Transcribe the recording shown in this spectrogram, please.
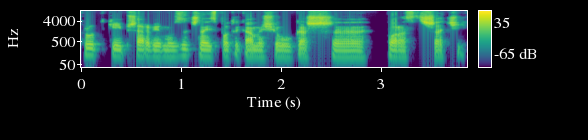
krótkiej przerwie muzycznej spotykamy się Łukasz po raz trzeci.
